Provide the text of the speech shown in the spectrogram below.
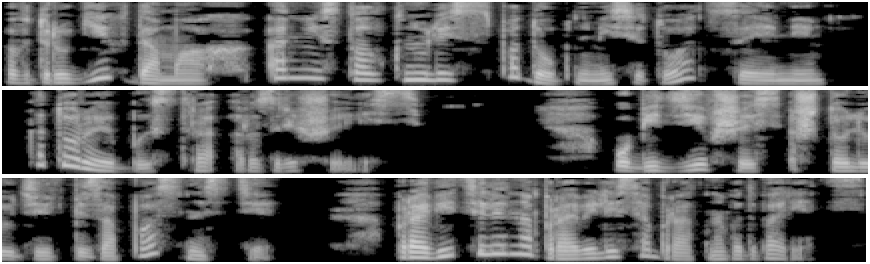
В других домах они столкнулись с подобными ситуациями, которые быстро разрешились. Убедившись, что люди в безопасности, правители направились обратно во дворец.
